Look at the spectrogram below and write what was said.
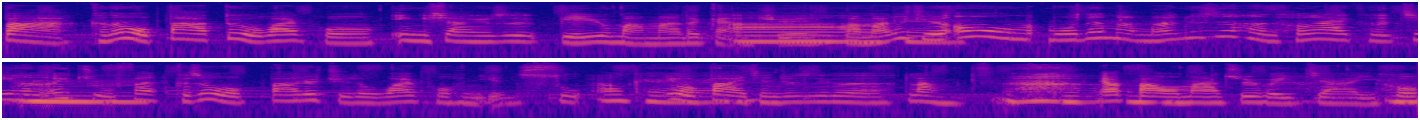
爸，可能我爸对我外婆印象就是别有妈妈的感觉。妈妈就觉得哦，我的妈妈就是很和蔼可亲，很会煮饭。可是我爸就觉得我外婆很严肃。OK，因为我爸以前就是一个浪子，要把我妈追回家以后，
